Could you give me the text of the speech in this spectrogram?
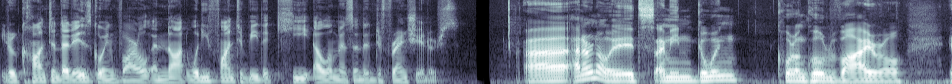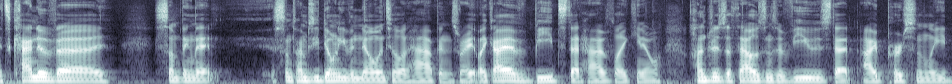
your content that is going viral and not? What do you find to be the key elements and the differentiators? Uh, I don't know. It's I mean going quote unquote viral. It's kind of uh, something that sometimes you don't even know until it happens, right? Like I have beats that have like you know hundreds of thousands of views that I personally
